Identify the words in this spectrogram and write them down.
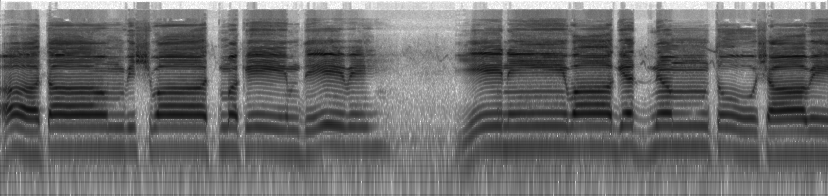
आतां विश्वात्मकें देवे येने वाग्यज्ञं तोषावे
